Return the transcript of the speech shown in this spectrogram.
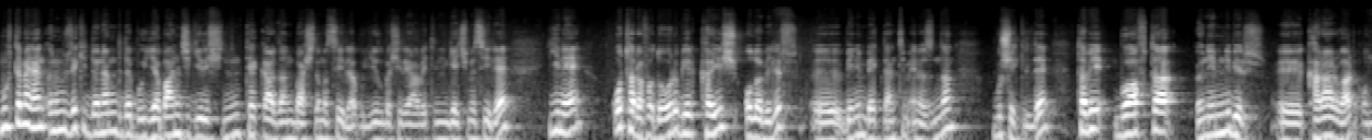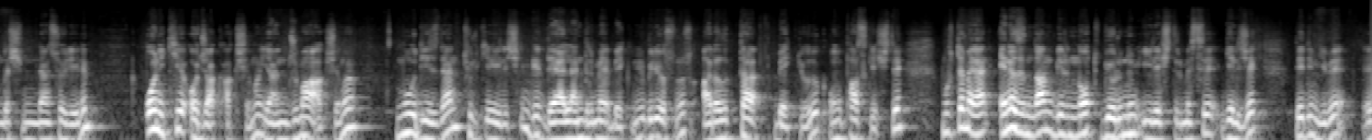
Muhtemelen önümüzdeki dönemde de bu yabancı girişinin tekrardan başlamasıyla, bu yılbaşı rehavetinin geçmesiyle yine o tarafa doğru bir kayış olabilir. Ee, benim beklentim en azından bu şekilde. Tabi bu hafta önemli bir e, karar var. Onu da şimdiden söyleyelim. 12 Ocak akşamı yani Cuma akşamı Moody's'den Türkiye'ye ilişkin bir değerlendirme bekleniyor. Biliyorsunuz Aralık'ta bekliyorduk. Onu pas geçti. Muhtemelen en azından bir not görünüm iyileştirmesi gelecek. Dediğim gibi e,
